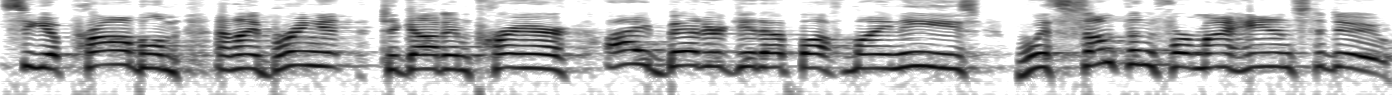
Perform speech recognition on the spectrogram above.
see a problem and I bring it to God in prayer, I better get up off my knees with something for my hands to do.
